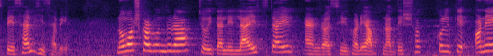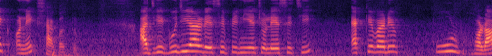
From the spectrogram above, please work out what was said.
স্পেশাল হিসাবে। নমস্কার বন্ধুরা চৈতালির লাইফস্টাইল অ্যান্ড রসির ঘরে আপনাদের সকলকে অনেক অনেক স্বাগত। আজকে গুজিয়ার রেসিপি নিয়ে চলে এসেছি, একেবারে পুর ভরা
